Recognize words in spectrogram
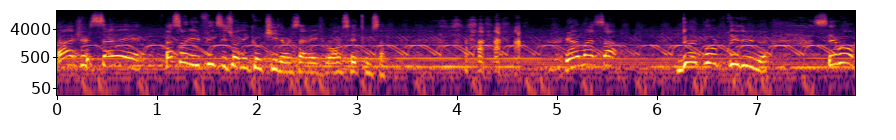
Ah, je le savais De toute façon, les flics, c'est sur des coquines, on le savait, on le sait tout ça. Regarde-moi ça Deux pour le prix d'une C'est bon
